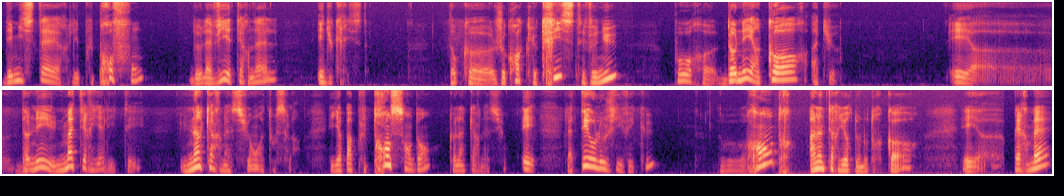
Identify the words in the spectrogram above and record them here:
des mystères les plus profonds de la vie éternelle et du Christ. Donc euh, je crois que le Christ est venu pour euh, donner un corps à Dieu et euh, donner une matérialité, une incarnation à tout cela. Il n'y a pas plus transcendant que l'incarnation. Et la théologie vécue rentre à l'intérieur de notre corps et euh, permet,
